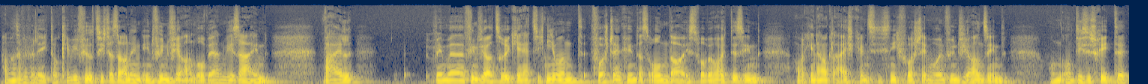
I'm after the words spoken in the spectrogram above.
haben wir uns überlegt, okay, wie fühlt sich das an in, in fünf Jahren, wo werden wir sein? Weil wenn wir fünf Jahre zurückgehen, hätte sich niemand vorstellen können, dass On da ist, wo wir heute sind. Aber genau gleich können Sie sich nicht vorstellen, wo wir in fünf Jahren sind. Und, und diese Schritte,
